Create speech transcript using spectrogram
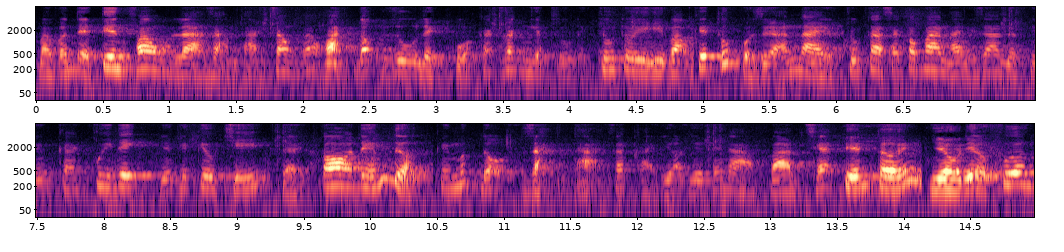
Mà vấn đề tiên phong là giảm thải trong các hoạt động du lịch của các doanh nghiệp du lịch. Chúng tôi hy vọng kết thúc của dự án này chúng ta sẽ có ban hành ra được những cái quy định, những những cái tiêu chí để đo đếm được cái mức độ giảm thải rác thải nhựa như thế nào và sẽ tiến tới nhiều địa phương,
